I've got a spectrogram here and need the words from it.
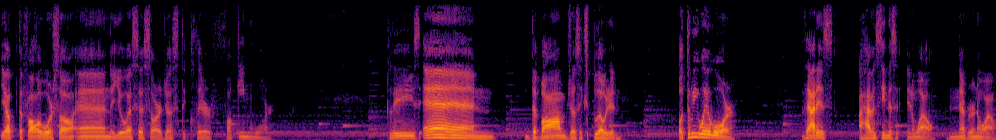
Yep, the fall of Warsaw and the USSR just declare fucking war. Please, and the bomb just exploded. A three-way war. That is I haven't seen this in a while. Never in a while.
